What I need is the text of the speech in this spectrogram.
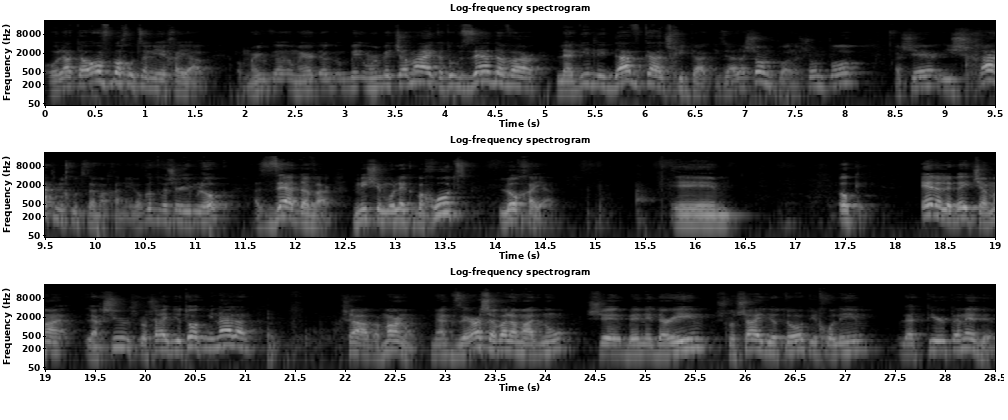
עולת העוף בחוץ אני אהיה חייב. אומרים, אומרת, אומרים בית שמאי, כתוב זה הדבר, להגיד לי דווקא על שחיטה, כי זה הלשון פה, הלשון פה אשר ישחט מחוץ למחנה, לא כתוב אשר ימלוק, אז זה הדבר, מי שמולק בחוץ לא חייב. אמ, אוקיי, אלא לבית שמאי להכשיר שלושה אדיוטות מנהלן. עכשיו אמרנו, מהגזרה שווה למדנו שבנדרים שלושה אדיוטות יכולים להתיר את הנדר,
